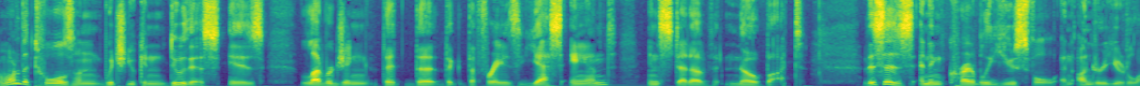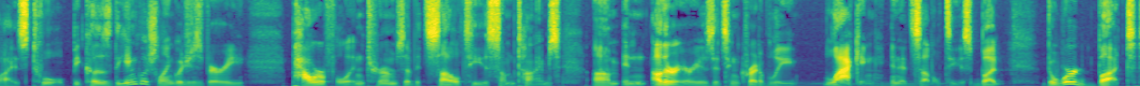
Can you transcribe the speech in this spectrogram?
And one of the tools on which you can do this is leveraging the, the, the, the phrase yes and instead of no but. This is an incredibly useful and underutilized tool because the English language is very powerful in terms of its subtleties sometimes. Um, in other areas, it's incredibly lacking in its subtleties. But the word but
